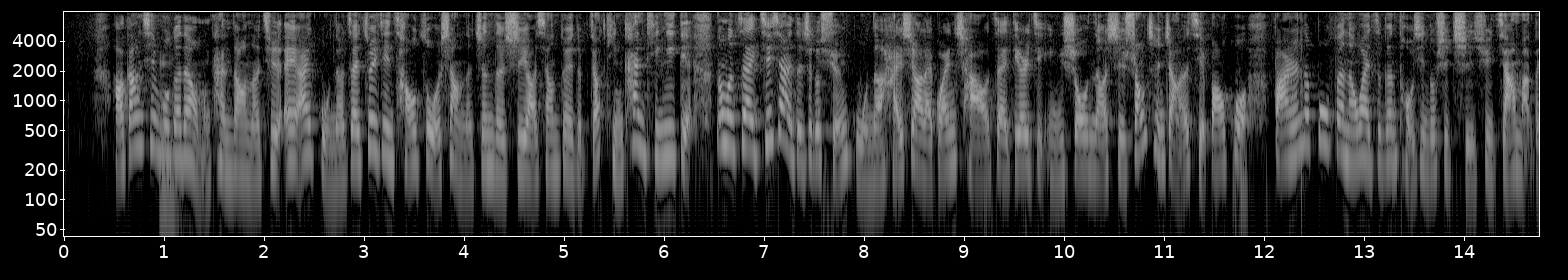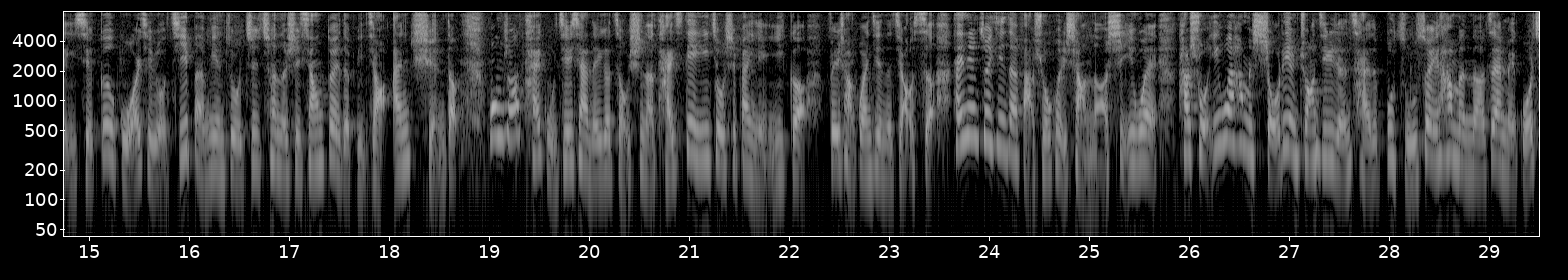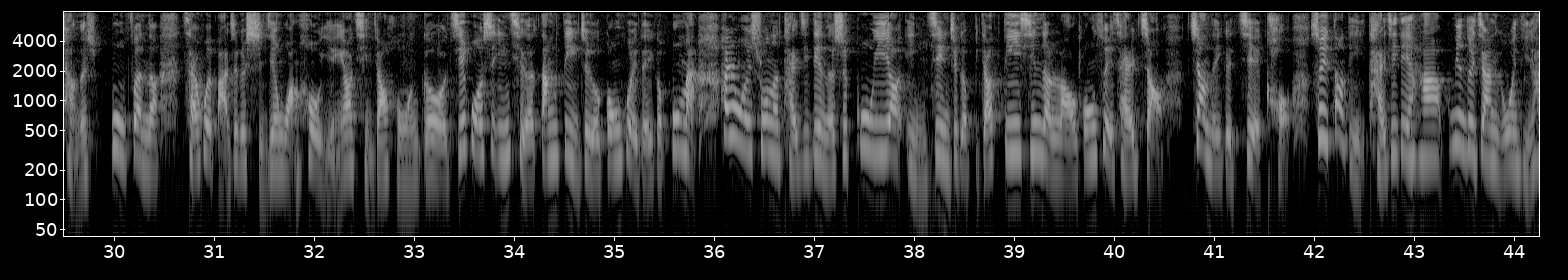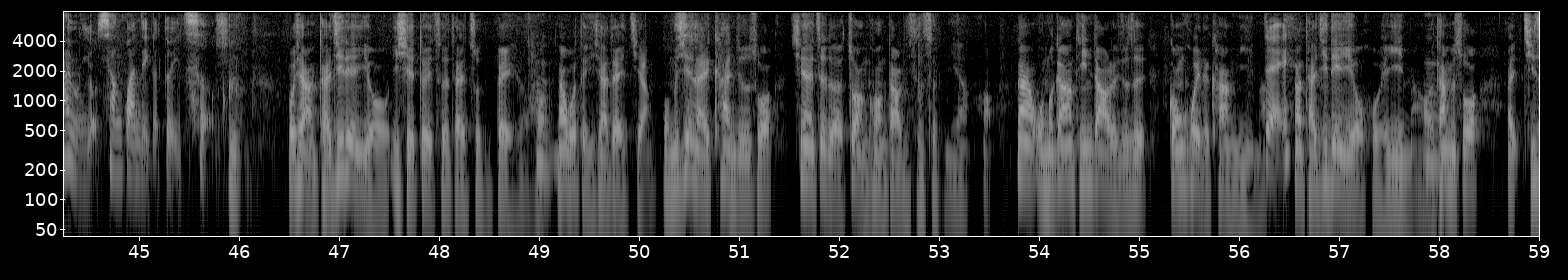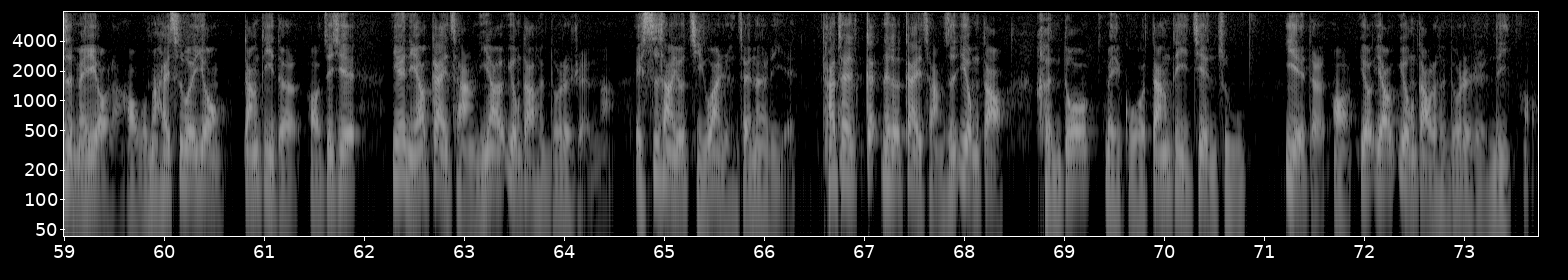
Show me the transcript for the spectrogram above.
好，刚刚幸福哥带我们看到呢，其实 AI 股呢，在最近操作上呢，真的是要相对的比较停看停一点。那么在接下来的这个选股呢，还是要来观察，哦在第二季营收呢是双成长，而且包括法人的部分呢，外资跟投信都是持续加码的一些个股，而且有基本面做支撑的，是相对的比较安全的。我们说台股接下来的一个走势呢，台积电依旧是扮演一个非常关键的角色。台积电最近在法说会上呢，是因为他说，因为他们熟练装机人才的不足，所以他们呢在美国厂的部分呢。才会把这个时间往后延，要请教洪文哥哦。结果是引起了当地这个工会的一个不满，他认为说呢，台积电呢是故意要引进这个比较低薪的劳工，所以才找这样的一个借口。所以到底台积电它面对这样的一个问题，他有没有相关的一个对策吗？是，我想台积电有一些对策在准备了哈。那我等一下再讲。我们先来看，就是说现在这个状况到底是怎么样哈？那我们刚刚听到的就是工会的抗议嘛。对。那台积电也有回应嘛？哦，他们说。哎，其实没有了哈，我们还是会用当地的哦这些，因为你要盖厂，你要用到很多的人嘛。哎，市场有几万人在那里，哎，他在盖那个盖厂是用到很多美国当地建筑业的哦，要要用到了很多的人力哦。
